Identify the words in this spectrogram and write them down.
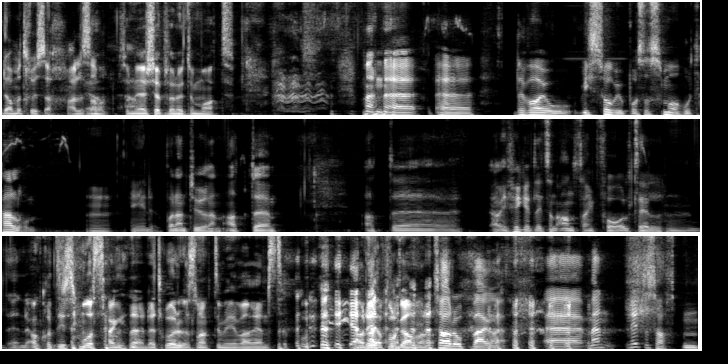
dametruser, alle Ja, sammen. som de har kjøpt på en automat. Men uh, uh, det var jo Vi sov jo på så små hotellrom Mm. i, på den turen at uh, At ja, vi fikk et litt sånn anstrengt forhold til Mm. Det- Akkurat de små sengene, det tror jeg du har snakket om i hver eneste Ja. av er her programmene. Ta det opp hver gang. Eh, men nyttårsaften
